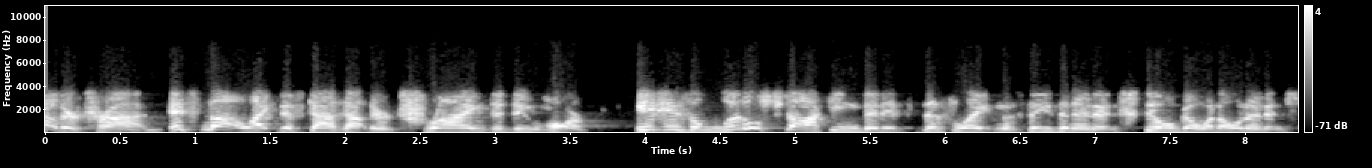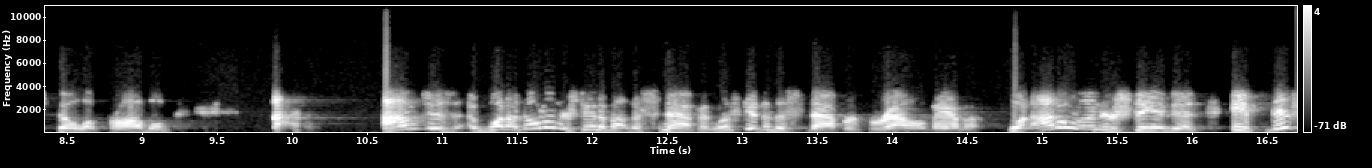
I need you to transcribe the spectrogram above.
out there trying. It's not like this guy's out there trying to do harm. It is a little shocking that it's this late in the season and it's still going on and it's still a problem. I, I'm just what I don't understand about the snapping. Let's get to the snapper for Alabama. What I don't understand is if this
